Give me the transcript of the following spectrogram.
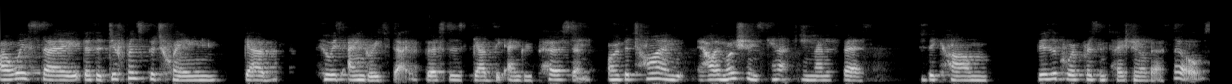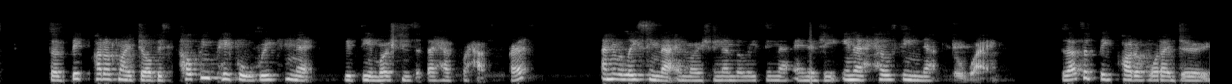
I always say there's a difference between Gab, who is angry today, versus Gab, the angry person. Over time, our emotions can actually manifest to become physical representation of ourselves. So a big part of my job is helping people reconnect with the emotions that they have perhaps suppressed and releasing that emotion and releasing that energy in a healthy, natural way. So that's a big part of what I do.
